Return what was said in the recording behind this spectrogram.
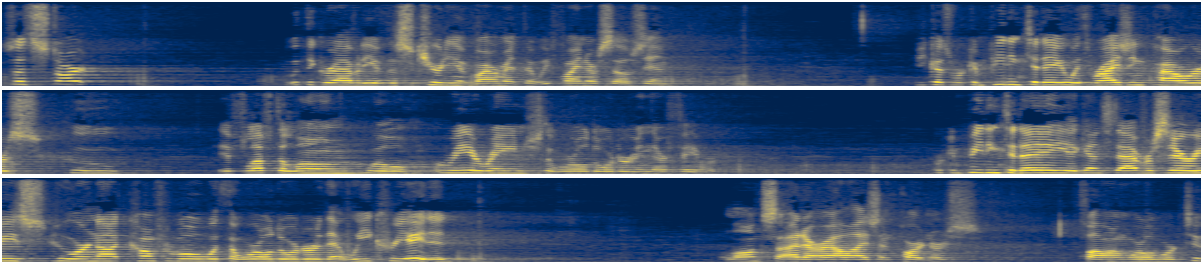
So let's start with the gravity of the security environment that we find ourselves in. Because we're competing today with rising powers who if left alone, will rearrange the world order in their favor. We're competing today against adversaries who are not comfortable with the world order that we created alongside our allies and partners following World War II.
